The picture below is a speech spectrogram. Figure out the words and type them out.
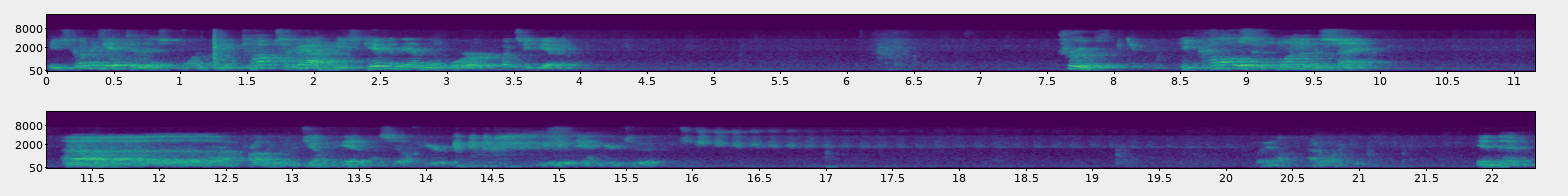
He's gonna get to this point, when he talks about, he's given them the word, what's he given them? truth. He calls it one and the same. Uh, I'm probably gonna jump ahead of myself here. Let me get down here to it. Well, I don't wanna get, in the,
